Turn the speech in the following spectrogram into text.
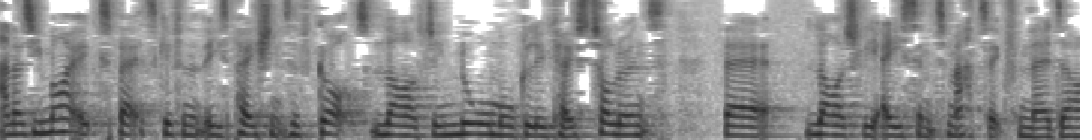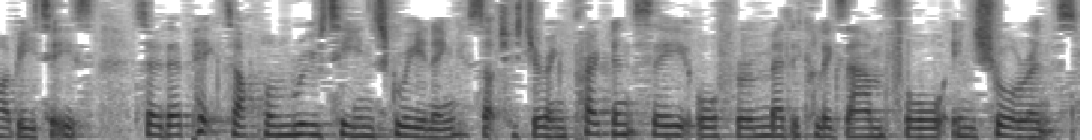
And as you might expect, given that these patients have got largely normal glucose tolerance, they're largely asymptomatic from their diabetes. So they're picked up on routine screening, such as during pregnancy or for a medical exam for insurance.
